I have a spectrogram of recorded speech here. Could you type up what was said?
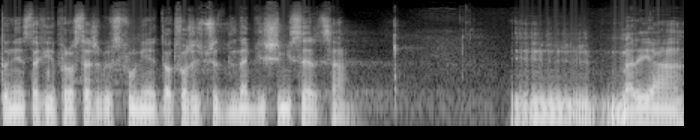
To nie jest takie proste, żeby wspólnie otworzyć przed najbliższymi serca. Yy, Maryja,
